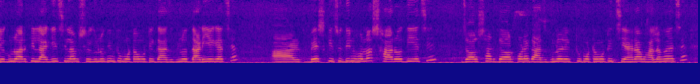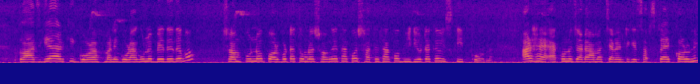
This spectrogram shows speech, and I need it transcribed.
যেগুলো আর কি লাগিয়েছিলাম, সেগুলো কিন্তু মোটামুটি গাছগুলো দাঁড়িয়ে গেছে। আর বেশ কিছুদিন হলো সারও দিয়েছি। জল সার দেওয়ার পরে গাছগুলোর একটু মোটামুটি চেহারা ভালো হয়েছে। তো আজকে আর কি গোড়া মানে গোড়াগুলো বেঁধে দেব। সম্পূর্ণ পর্বটা তোমরা সঙ্গে থাকো, সাথে থাকো, ভিডিওটাকেও স্কিপ করো না। আর হ্যাঁ এখনও যারা আমার চ্যানেলটিকে সাবস্ক্রাইব করনি,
